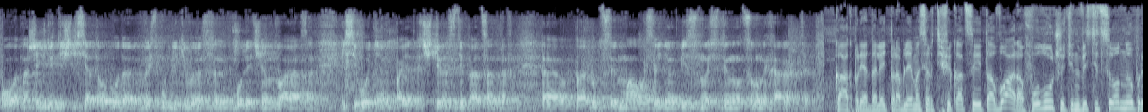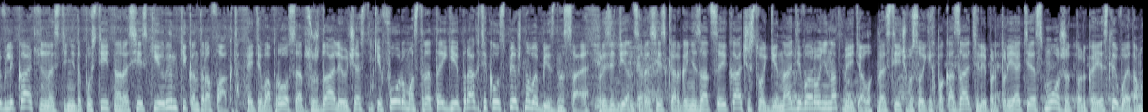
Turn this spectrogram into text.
по отношению 2010 года в республике вырос более чем в два раза. И сегодня порядка 14% э, продукции малого и среднего бизнеса носит инновационный характер. Как преодолеть проблемы сертификации товаров, улучшить инвестиционную привлекательность и не допустить на российские рынки контрафакт? Эти вопросы обсуждали участники форума «Стратегия и практика успешного бизнеса». Президент Российской организации качества Геннадий Воронин отметил, достичь высоких показателей предприятие сможет, только если в этом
